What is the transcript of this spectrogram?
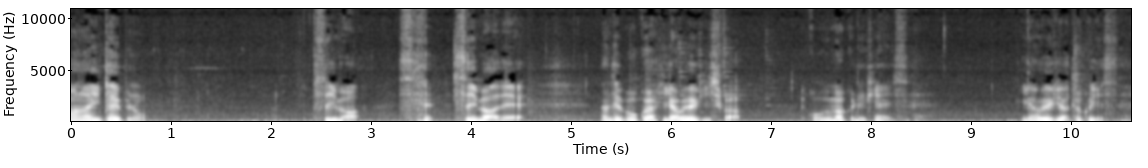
まないタイプのスイマー スイマーで。なんで僕は平泳ぎしかこううまくできないですね。平泳ぎは得意ですね。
